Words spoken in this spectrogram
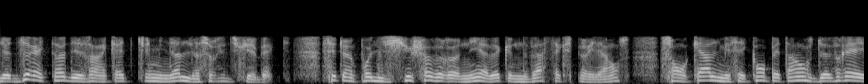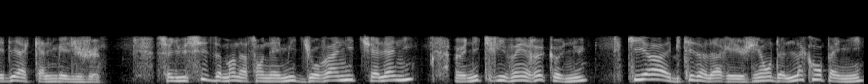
le directeur des enquêtes criminelles de la Sûreté du Québec. C'est un policier chevronné avec une vaste expérience. Son calme et ses compétences devraient aider à calmer le jeu. Celui-ci demande à son ami Giovanni Cellani, un écrivain reconnu, qui a habité dans la région, de l'accompagner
